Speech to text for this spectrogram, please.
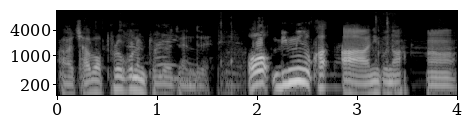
아, 잡아 프로그램 돌려야 I 되는데. 어, 민민우 가, 아, 아니구나. 어.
